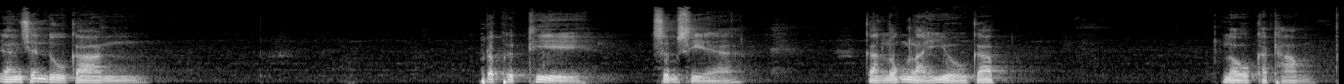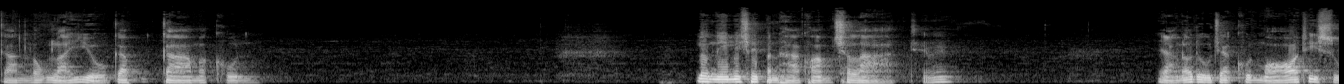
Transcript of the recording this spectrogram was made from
อย่างเช่นดูการประพฤติที่เสื่อมเสีย การหลงไหลอยู่กับ โลกธรรม การลงไหลอยู่กับกามคุณ เรื่องนี้ไม่ใช่ปัญหาความฉลาดใช่ไหมอย่างเราดูจากคุณหมอที่สุ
